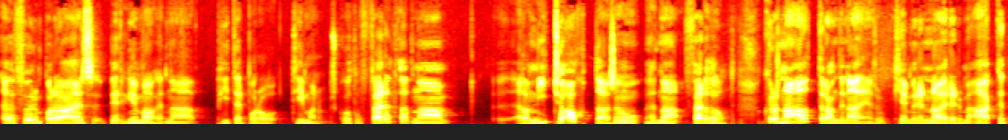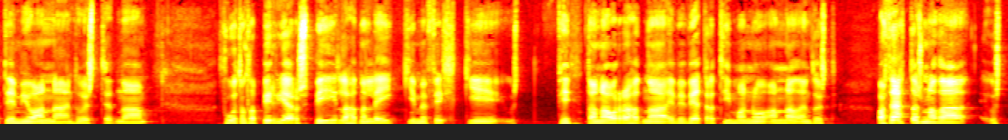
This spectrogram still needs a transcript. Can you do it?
ef við förum bara aðeins, byrjum á hérna Peterborough tímanum, sko þú ferð þarna er það 98 sem þú hérna, ferð Já. út, hver er svona aðdrandin að því? Eins og kemur inn á þér, eru með akademi og annað en þú veist hérna þú ert náttúrulega að byrja að spila hérna leiki með fylki þú veist, 15 ára hérna yfir vetratíman og annað en þú veist, var þetta svona það veist,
